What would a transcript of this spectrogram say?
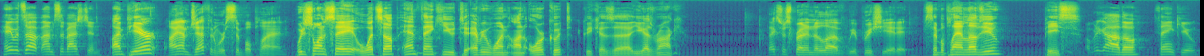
Hey, what's up? I'm Sébastien. I'm Pierre. I am Jeff, and we're Simple Plan. We just want to say what's up and thank you to everyone on Orkut because uh, you guys rock. Thanks for spreading the love. We appreciate it. Simple Plan loves you. Peace. Obrigado. Thank you.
